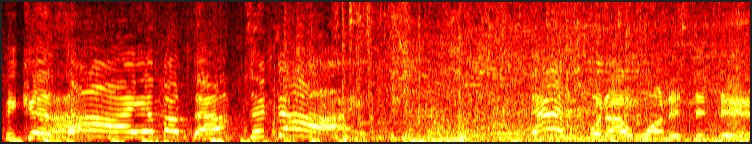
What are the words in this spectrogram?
Because ah. I am about to die. That's what I wanted to do.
